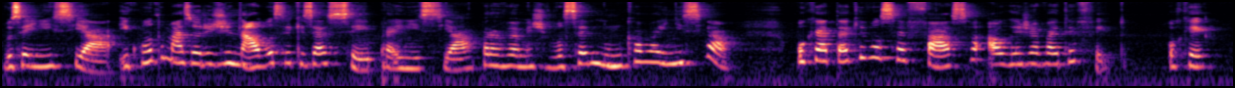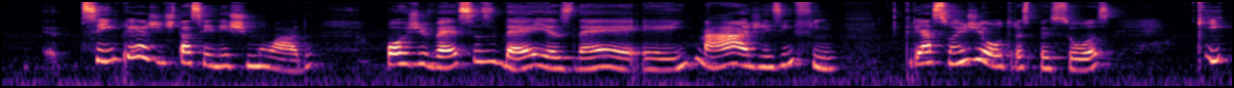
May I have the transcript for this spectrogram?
você iniciar, e quanto mais original você quiser ser para iniciar, provavelmente você nunca vai iniciar. Porque até que você faça, alguém já vai ter feito. Porque é, sempre a gente está sendo estimulado por diversas ideias, né, é, imagens, enfim, criações de outras pessoas que,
